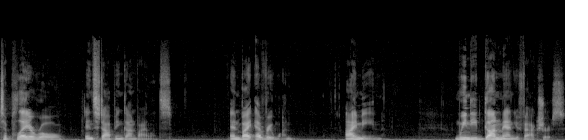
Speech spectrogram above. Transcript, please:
to play a role in stopping gun violence. And by everyone, I mean we need gun manufacturers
